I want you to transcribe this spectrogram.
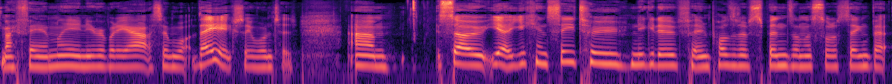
my family and everybody else and what they actually wanted. Um, so yeah, you can see two negative and positive spins on this sort of thing, but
